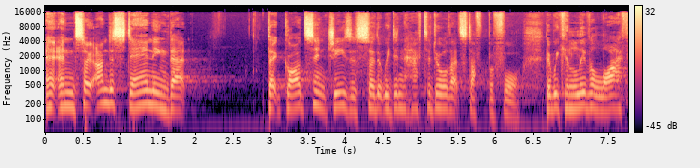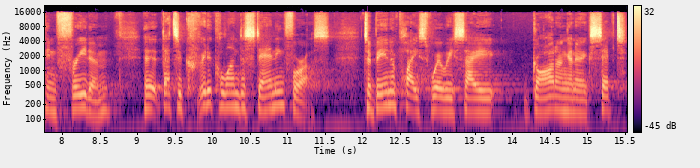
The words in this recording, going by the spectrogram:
and so, understanding that that God sent Jesus so that we didn't have to do all that stuff before, that we can live a life in freedom, eh, that's a critical understanding for us. To be in a place where we say, God, I'm going to accept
